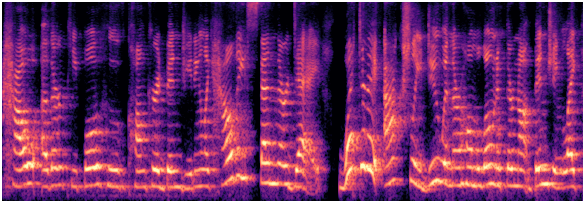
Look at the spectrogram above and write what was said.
how other people who've conquered binge eating, like how they spend their day. What do they actually do when they're home alone if they're not binging? Like,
